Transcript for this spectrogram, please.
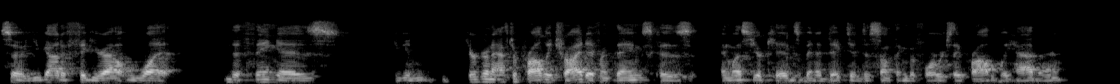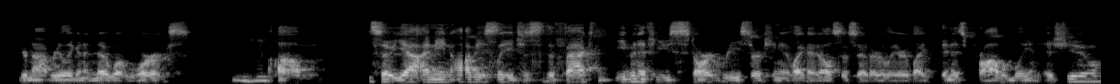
So you got to figure out what the thing is. You can you're going to have to probably try different things because unless your kid's been addicted to something before, which they probably haven't, you're not really going to know what works. Mm-hmm. Um, so yeah i mean obviously just the fact even if you start researching it like i also said earlier like then it's probably an issue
